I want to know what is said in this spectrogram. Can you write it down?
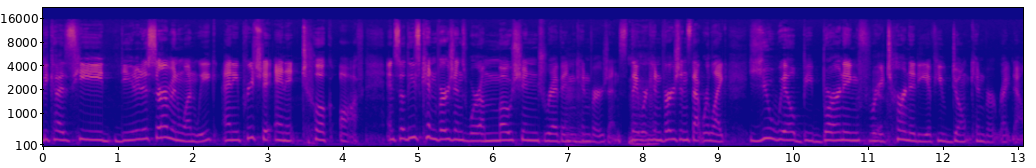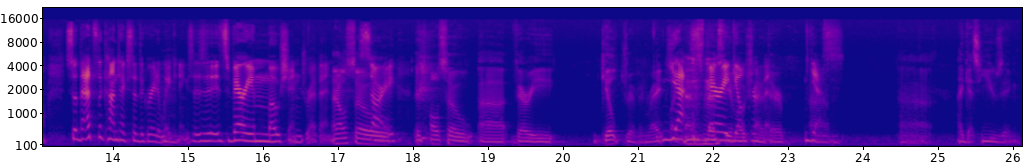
because he needed a sermon one week and he preached it and it took off. And so these conversions were emotion driven conversions. They were conversions that were like, you will be burning for eternity if you don't convert right now. So that's the context of the Great Awakenings. is It's very emotion driven. And also, Sorry. it's also uh, very guilt driven, right? Yes, that's, very guilt-driven. That they're, Yes. um, uh, I guess, using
